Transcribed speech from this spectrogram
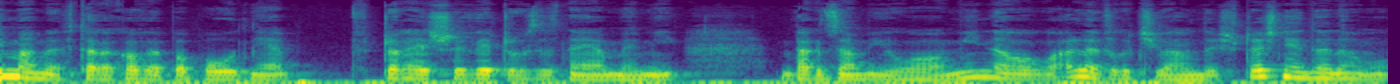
I mamy wtorkowe popołudnie. Wczorajszy wieczór ze znajomymi bardzo miło minął, ale wróciłam dość wcześnie do domu.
